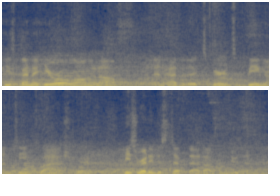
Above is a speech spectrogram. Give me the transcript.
He's been a hero long enough and had the experience of being on team flash where he's ready to step that up and do that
